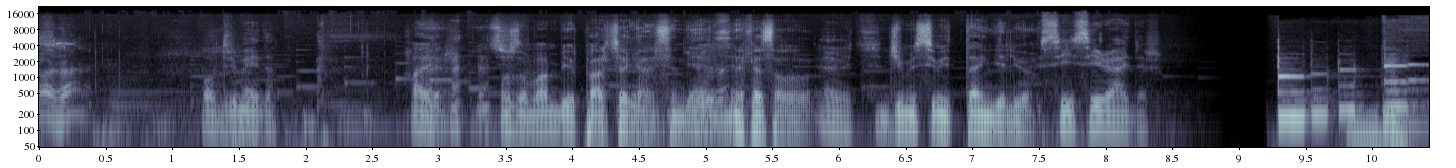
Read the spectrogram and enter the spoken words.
Var ha. Odri Meydan. Hayır. o zaman bir parça gelsin. Gelsin. Nefes alalım. Evet. Jimmy Smith'ten geliyor. CC Rider. Thank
